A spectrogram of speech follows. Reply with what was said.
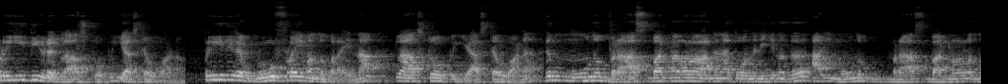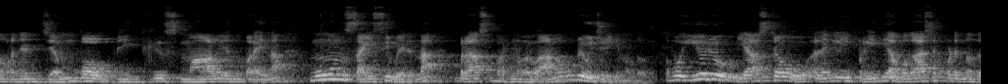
പ്രീതിയുടെ ഗ്ലാസ് ടോപ്പ് ഗ്യാസ് സ്റ്റൗ ആണ് പ്രീതിയുടെ ബ്ലൂ ഫ്ലെയിം എന്ന് പറയുന്ന ഗ്ലാസ് ടോപ്പ് ഗ്യാസ് സ്റ്റൗ ആണ് ഇത് മൂന്ന് ബ്രാസ് ബർണറുകളാണ് ഇതിനകത്ത് വന്നിരിക്കുന്നത്. ആ ഈ മൂന്ന് ബ്രാസ് ബർണറുകൾ എന്ന് പറഞ്ഞാൽ ജംബോ ബിഗ് സ്മാൾ എന്ന് പറയുന്ന മൂന്ന് സൈസിൽ വരുന്ന ബ്രാസ് ബർണറുകളാണ് ഉപയോഗിച്ചിരിക്കുന്നത്. അപ്പോൾ ഈ ഒരു ഗ്യാസ് സ്റ്റൗ അല്ലെങ്കിൽ ഈ പ്രീതി അവകാശപ്പെടുന്നത്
